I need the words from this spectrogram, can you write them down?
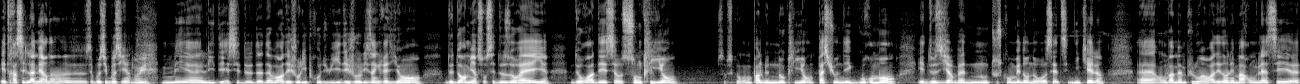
et, tracer de la merde, hein. Euh, c'est possible aussi. hein. Oui. Mais euh, l'idée, c'est de- d'avoir des jolis produits, des jolis ingrédients, de dormir sur ses deux oreilles, de son son client, parce qu'on parle de nos clients passionnés, gourmands, et de se dire, bah, nous, tout ce qu'on met dans nos recettes, c'est nickel. Euh, on va même plus loin, regardez dans les marrons glacés, euh,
